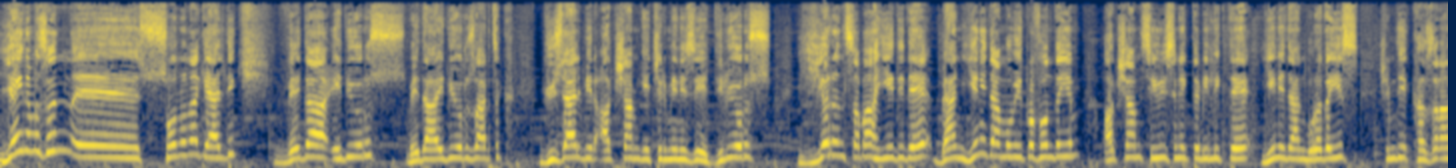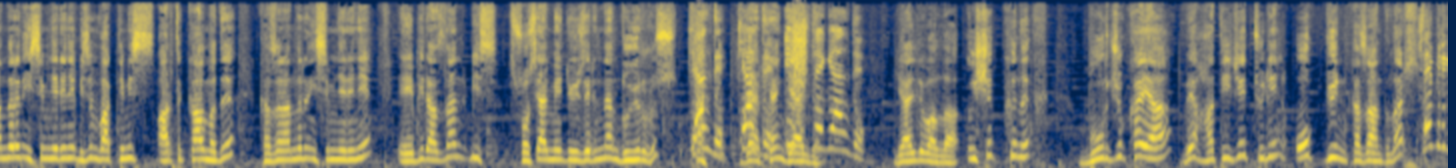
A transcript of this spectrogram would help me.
Yayınımızın eee, sonuna geldik. Veda ediyoruz. Veda ediyoruz artık. Güzel bir akşam geçirmenizi diliyoruz. Yarın sabah 7'de ben yeniden bu mikrofondayım. Akşam Sivrisinek'le birlikte yeniden buradayız. Şimdi kazananların isimlerini bizim vaktimiz artık kalmadı. Kazananların isimlerini eee, birazdan biz sosyal medya üzerinden duyururuz. Geldi Hah, geldi. derken geldi. İşte geldi. Geldi valla. Işık Kınık, Burcu Kaya ve Hatice Tülin Okgün kazandılar. Tebrik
